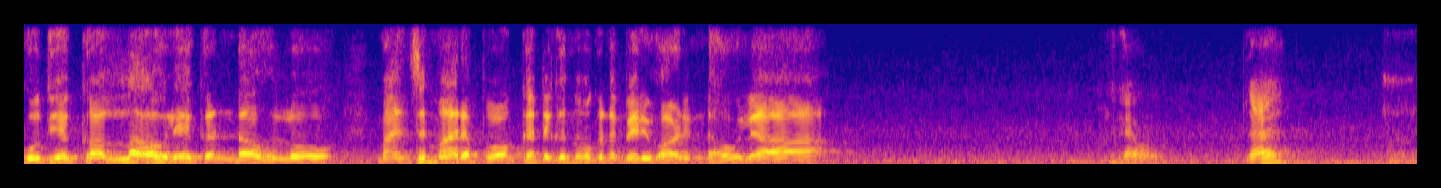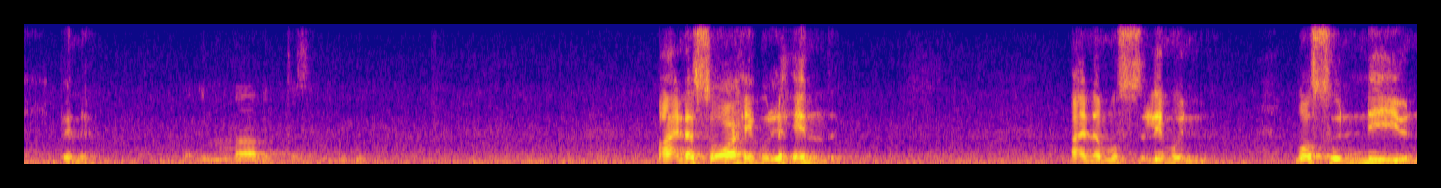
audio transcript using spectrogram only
കൊതിയൊക്കെ അള്ളാഹുലേക്ക് ഉണ്ടാവുള്ളൂ മനുഷ്യന്മാരെ പോക്കറ്റൊക്കെ നോക്കുന്ന പരിപാടി ഉണ്ടാവില്ല അങ്ങനെയാവണം ഏ? പിന്നെ. അന സോഹിബുൽ ഹിന്ദ് അന മുസ്ലിമുൻ വ സുന്നിയുൻ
